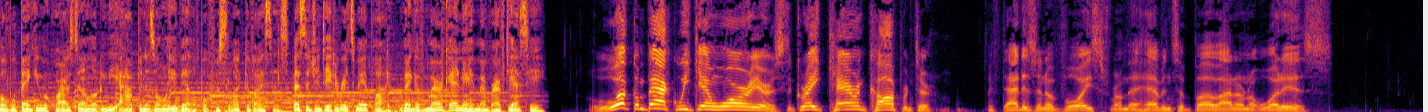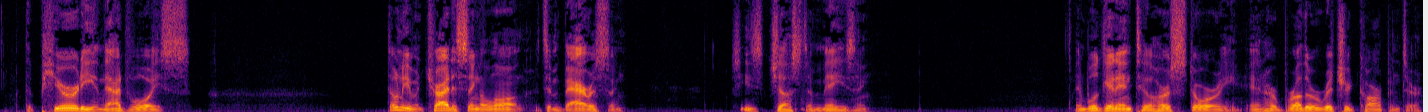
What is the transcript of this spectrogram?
Mobile banking requires downloading the app and is only available for select devices. Message and data rates may apply. Bank of America and a member FDIC. Welcome back, Weekend Warriors. The great Karen Carpenter. If that isn't a voice from the heavens above, I don't know what is. The purity in that voice. Don't even try to sing along. It's embarrassing. She's just amazing. And we'll get into her story and her brother Richard Carpenter.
